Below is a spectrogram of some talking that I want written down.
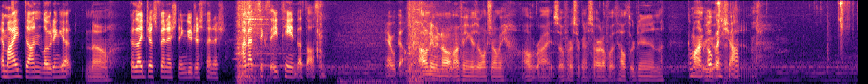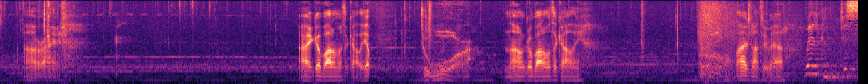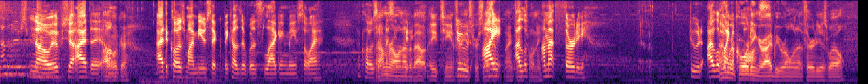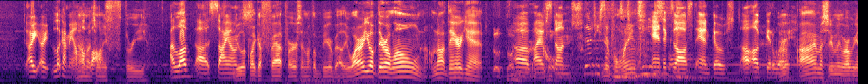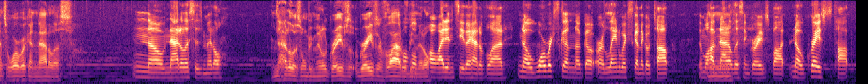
Am I done loading yet? No. Because I just finished and you just finished. I'm at 618. That's awesome. There we go. I don't even know what my ping is. It won't show me. Alright, so first we're going to start off with Health Den. Come on, open shop. Alright. Alright, go bottom with Akali. Yep to war. No, go bottom with Akali. Lag's not too bad. Welcome to Summoner's No, it was just, I had to. Oh, um, oh, okay. I had to close my music because it was lagging me, so I, I closed. It. I'm rolling at about 18 Dude, frames per second. I 19, I look. 20. I'm at 30. Dude, I look I'm like I'm recording, a or I'd be rolling at 30 as well. I, I look at me. I'm, I'm a at boss. 23. I love uh, Sion's. You look like a fat person with a beer belly. Why are you up there alone? I'm not there yet. Uh, I have stun. Your points? And exhaust and ghost. I'll, I'll get away. I'm assuming we're up against Warwick and Nautilus. No, Nautilus is middle. Nautilus won't be middle. Graves, Graves or Vlad will oh, be middle. Oh, I didn't see they had a Vlad. No, Warwick's gonna go, or Lanewick's gonna go top. Then we'll have mm. Nautilus and Graves bot. No, Graves top.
